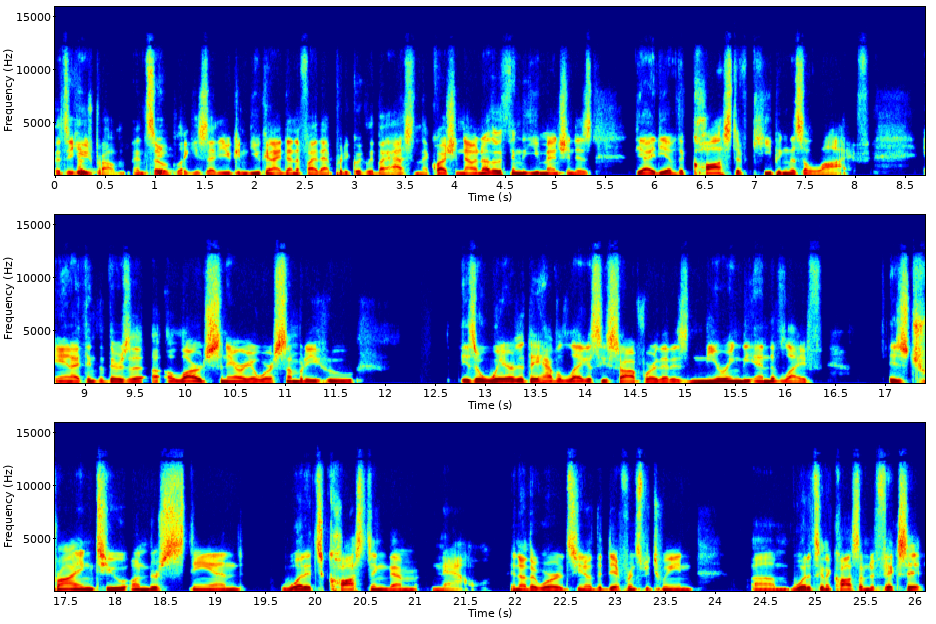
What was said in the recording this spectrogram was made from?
It's a huge problem. And so, like you said, you can you can identify that pretty quickly by asking that question. Now, another thing that you mentioned is the idea of the cost of keeping this alive. And I think that there's a, a large scenario where somebody who is aware that they have a legacy software that is nearing the end of life is trying to understand what it's costing them now. In other words, you know, the difference between um, what it's going to cost them to fix it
